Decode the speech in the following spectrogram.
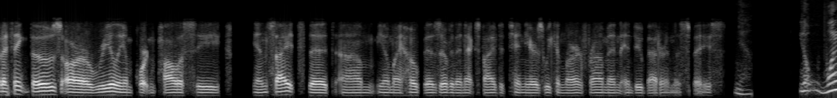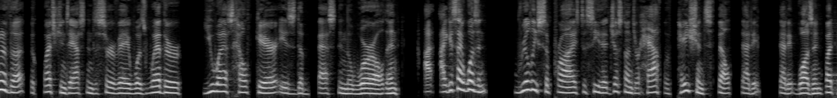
But I think those are really important policy insights that um, you know my hope is over the next five to ten years we can learn from and, and do better in this space. Yeah. You know, one of the, the questions asked in the survey was whether U.S. healthcare is the best in the world. And I, I guess I wasn't really surprised to see that just under half of patients felt that it that it wasn't, but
